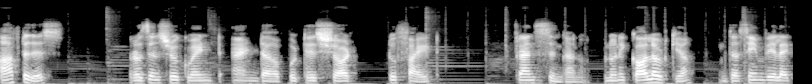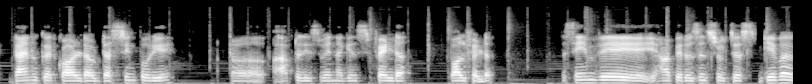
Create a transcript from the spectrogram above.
after after Rozenstruik went and put his shot to fight Francis Ngannou उन्होंने कॉल आउट किया the same way like Dan Hooker called out Dustin Poirier after this win against Felder Paul Felder the same way यहाँ पे Rozen Rozenstruik just gave a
